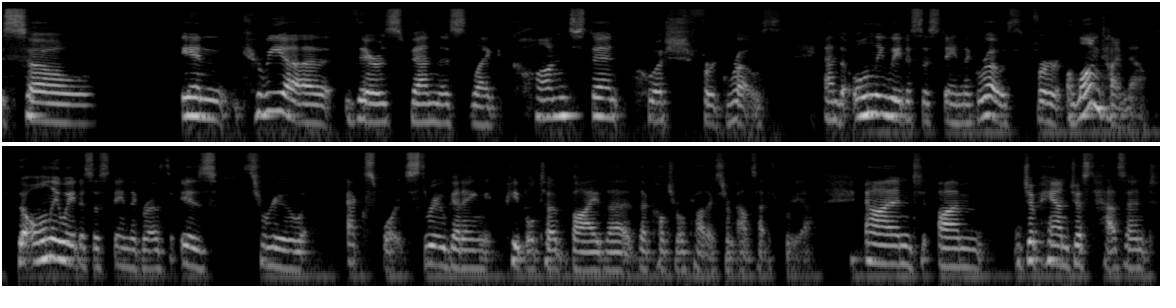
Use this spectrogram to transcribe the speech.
so in Korea, there's been this like constant push for growth. And the only way to sustain the growth for a long time now, the only way to sustain the growth is through exports, through getting people to buy the, the cultural products from outside of Korea. And um, Japan just hasn't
